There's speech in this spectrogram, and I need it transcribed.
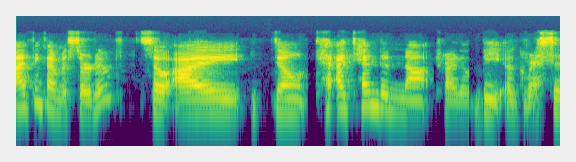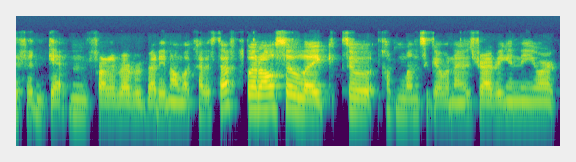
I think I'm assertive. So I don't, I tend to not try to be aggressive and get in front of everybody and all that kind of stuff. But also, like, so a couple months ago when I was driving in New York,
